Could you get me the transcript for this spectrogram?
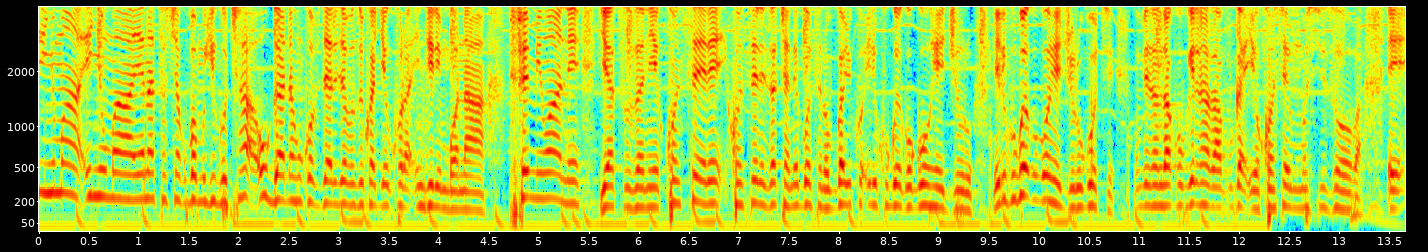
inyuma inyuma ya Natasha kuva mu gihugu ca Uganda nk'uko vyari byavuze ko agiye gukora indirimbo na Femi One yatuzaniye konsere konsere nziza cyane gose novuga yuko iri ku rwego rwo hejuru. Iri ku rwego rwo hejuru gute? Umviza ndakubwira ntaravuga iyo konsere musi zoba eh,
